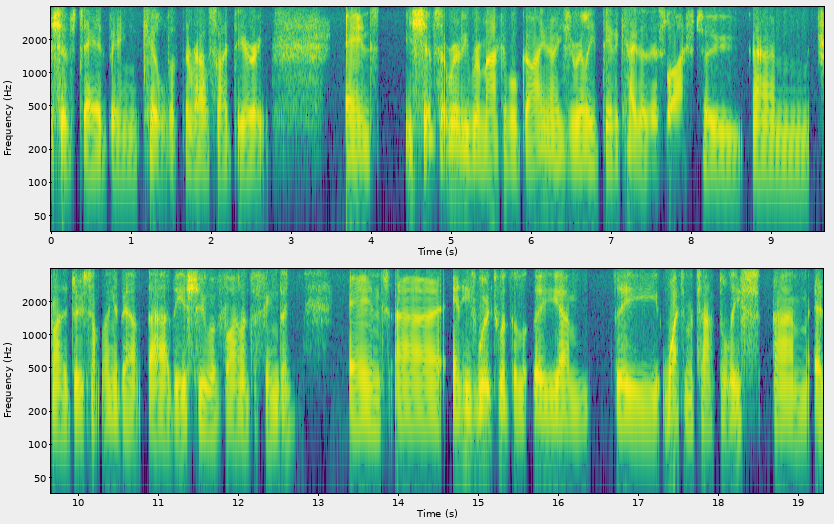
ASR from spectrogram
Shiv's dad being killed at the Railside Dairy. And Shiv's a really remarkable guy. You know, he's really dedicated his life to um, trying to do something about uh, the issue of violent offending, and uh, and he's worked with the the, um, the Waitemata Police um, as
